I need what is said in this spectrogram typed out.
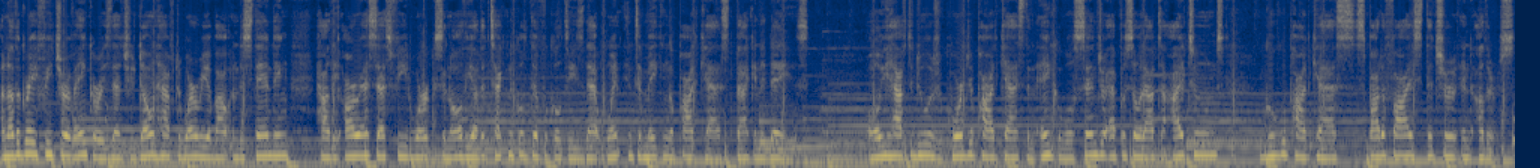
Another great feature of Anchor is that you don't have to worry about understanding how the RSS feed works and all the other technical difficulties that went into making a podcast back in the days. All you have to do is record your podcast, and Anchor will send your episode out to iTunes, Google Podcasts, Spotify, Stitcher, and others.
